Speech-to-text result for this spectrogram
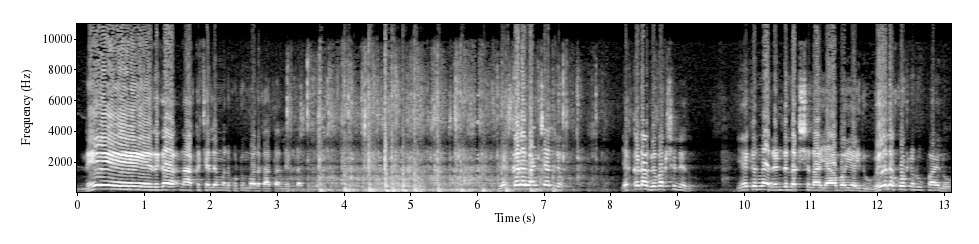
నేరుగా నా అక్క చెల్లెమ్మల కుటుంబాల ఖాతాల్లోకి డబ్బులు ఎక్కడ లంచాలు లేవు. ఎక్కడ వివక్ష లేదు. ఏకంగా రెండు లక్షల యాభై ఐదు వేల కోట్ల రూపాయలు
